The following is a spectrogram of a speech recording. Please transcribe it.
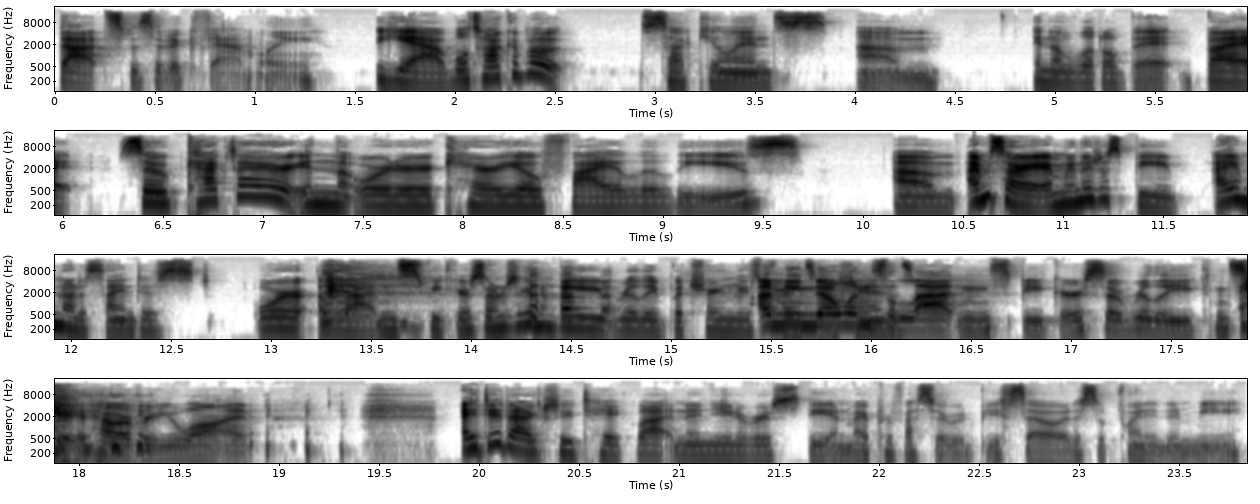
that specific family. Yeah, we'll talk about succulents um in a little bit, but so cacti are in the order Caryophyllales. Um I'm sorry, I'm going to just be I am not a scientist or a Latin speaker, so I'm just going to be really butchering these. I mean, no one's a Latin speaker, so really you can say it however you want. I did actually take Latin in university, and my professor would be so disappointed in me.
